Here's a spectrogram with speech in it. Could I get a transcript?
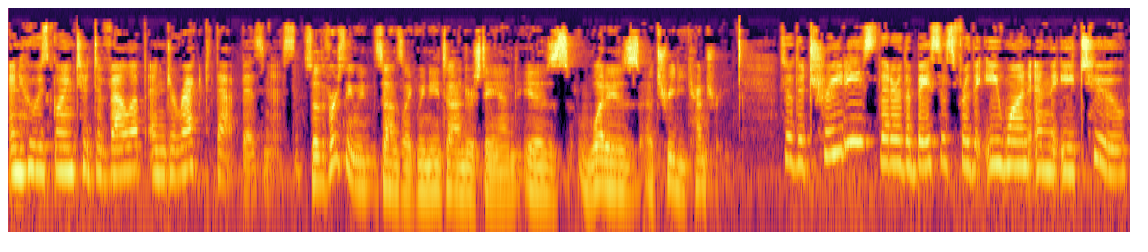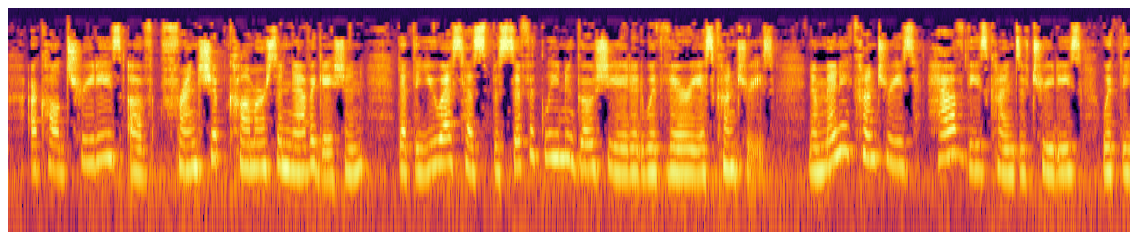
and who is going to develop and direct that business. So the first thing it sounds like we need to understand is what is a treaty country. So the treaties that are the basis for the E1 and the E2 are called treaties of friendship, commerce, and navigation that the U.S. has specifically negotiated with various countries. Now, many countries have these kinds of treaties with the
